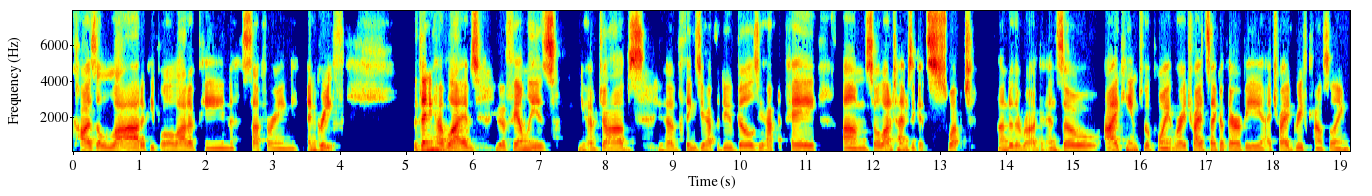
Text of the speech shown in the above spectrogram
caused a lot of people a lot of pain, suffering, and grief. But then you have lives, you have families, you have jobs, you have things you have to do, bills you have to pay, Um, so a lot of times it gets swept under the rug. And so I came to a point where I tried psychotherapy, I tried grief counseling.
